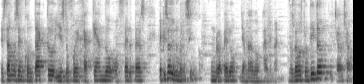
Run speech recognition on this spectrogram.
estamos en contacto y esto fue Hackeando Ofertas, episodio número 5, un rapero llamado Alemán. Nos vemos prontito y chao, chao.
